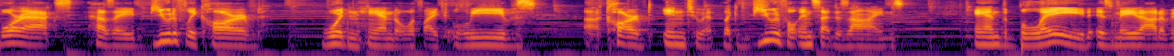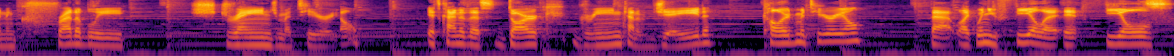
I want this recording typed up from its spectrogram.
war axe has a beautifully carved wooden handle with like leaves uh, carved into it, like beautiful inset designs. And the blade is made out of an incredibly strange material. It's kind of this dark green, kind of jade colored material that, like, when you feel it, it feels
